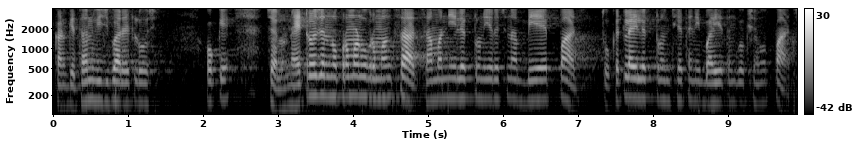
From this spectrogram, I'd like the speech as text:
કારણ કે ધન વીજભાર એટલો છે. ઓકે, ચાલો, નાઇટ્રોજનનો પરમાણુ ક્રમાંક સાત, સામાન્ય ઇલેક્ટ્રોનની રચના બે, પાંચ. તો કેટલા ઇલેક્ટ્રોન છે તેની બાહ્યતમ કક્ષામાં પાંચ?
